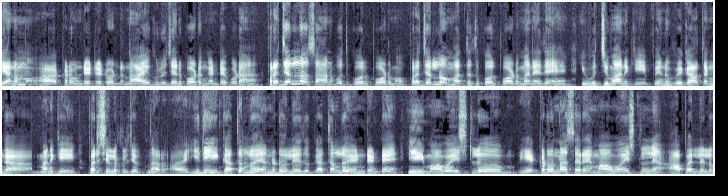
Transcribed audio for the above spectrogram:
జనం అక్కడ ఉండేటటువంటి నాయకులు చనిపోవడం కంటే కూడా ప్రజల్లో సానుభూతి కోల్పోవడము ప్రజల్లో మద్దతు కోల్పోవడం అనేదే ఈ ఉద్యమానికి పెను విఘాతంగా మనకి పరిశీలకులు చెప్తున్నారు. ఇది గతంలో ఎన్నడూ లేదు. గతంలో ఏంటంటే ఈ మావోయిస్టులు ఎక్కడున్నా సరే మావోయిస్టులని ఆ పల్లెలు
